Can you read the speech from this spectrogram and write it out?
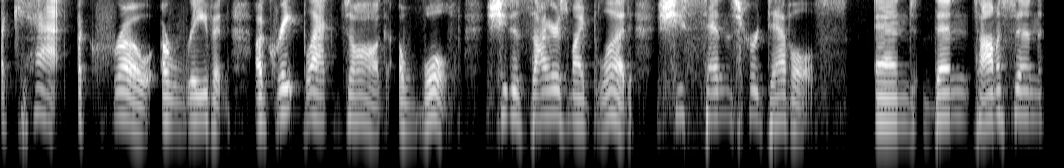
a cat, a crow, a raven, a great black dog, a wolf. She desires my blood. She sends her devils. And then Thomasin,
